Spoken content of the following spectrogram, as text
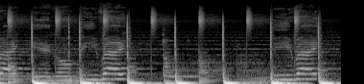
Right, yeah, gonna be right, be right.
